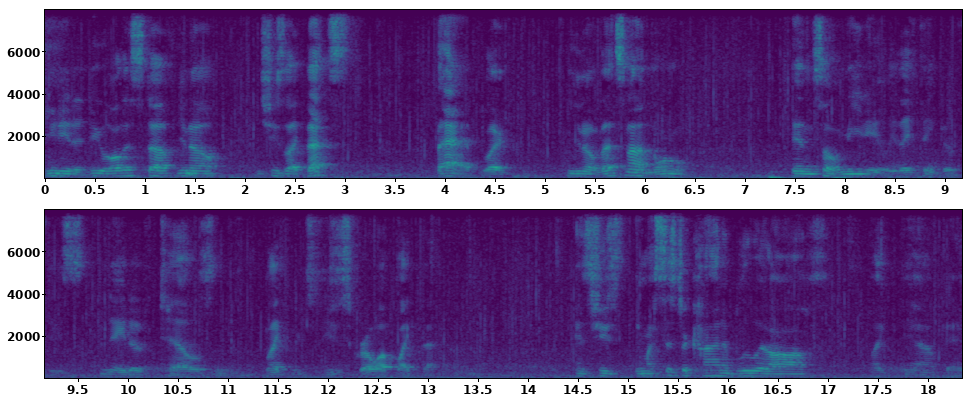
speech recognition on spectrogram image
You need to do all this stuff, you know? And she's like, that's bad. Like, you know, that's not normal. And so immediately they think of these native tales and like you just grow up like that. And she's and my sister kind of blew it off, like yeah okay,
